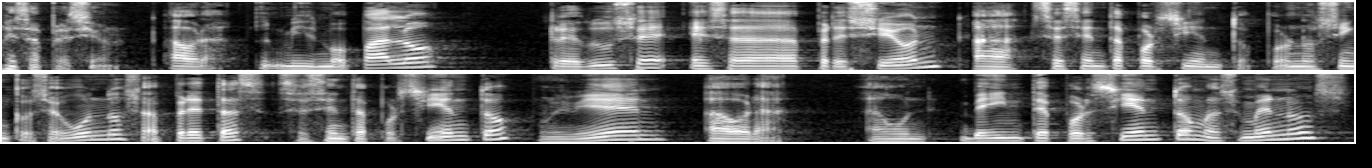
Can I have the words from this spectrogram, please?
esa presión. Ahora, el mismo palo reduce esa presión a 60%. Por unos 5 segundos apretas 60%. Muy bien. Ahora, a un 20% más o menos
